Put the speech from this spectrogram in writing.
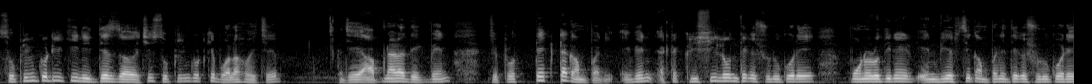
সুপ্রিম কোর্টকে কী নির্দেশ দেওয়া হয়েছে? সুপ্রিম কোর্টকে বলা হয়েছে যে আপনারা দেখবেন যে প্রত্যেকটা কোম্পানি ইভেন একটা কৃষি লোন থেকে শুরু করে পনেরো দিনের এনবিএফসি কোম্পানি থেকে শুরু করে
